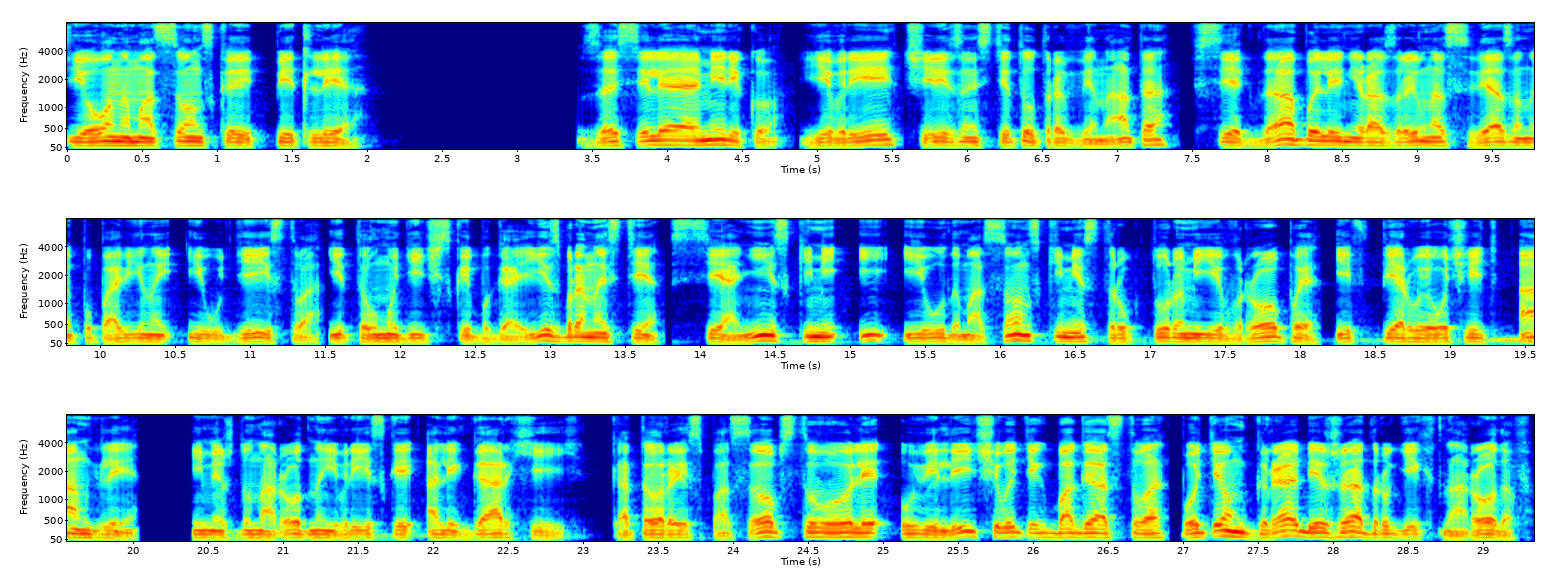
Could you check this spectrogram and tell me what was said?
сионо-масонской петле. Заселяя Америку, евреи через институт раввината всегда были неразрывно связаны пуповиной иудейства и талмудической богоизбранности с сионистскими и иудомасонскими структурами Европы и в первую очередь Англии и международной еврейской олигархией, которые способствовали увеличивать их богатство путем грабежа других народов.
